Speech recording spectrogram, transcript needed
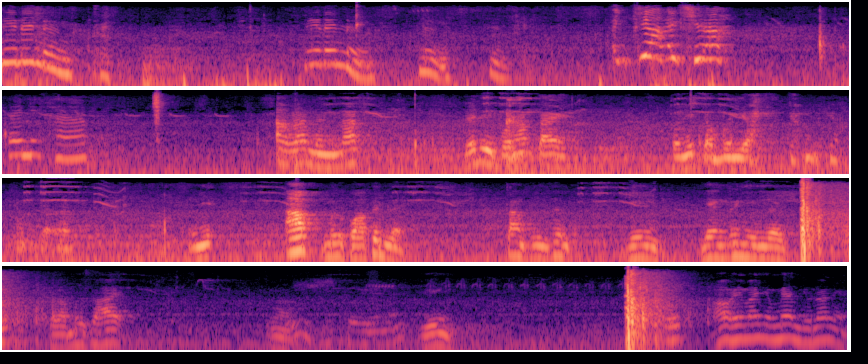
นี่ได้หนึ่งนี่ได้หนึ่งหนึ่งหนึ่งไอ้เจ้าไอ้เชียได้นี่ครับเอาละหนึ่งนัดเดี๋ยวดีผลทำใจ ตัวนี้จับมือเดียวจับมือเดียวเออตัวนี้อัพมือขวาขึ้นเลย ตั้งปืนขึ้น ยิงเล็งก็ยิงเลยสลับมือซ้ายยิงเอาเห็นไหมยังแม่นอยู่นั่นเนี่ย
